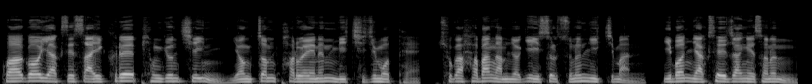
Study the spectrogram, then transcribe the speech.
과거 약세 사이클의 평균치인 0.85에는 미치지 못해 추가 하방 압력이 있을 수는 있지만 이번 약세장에서는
